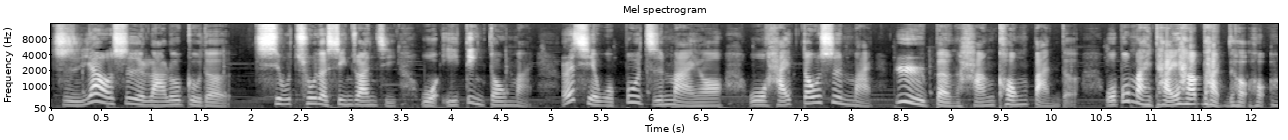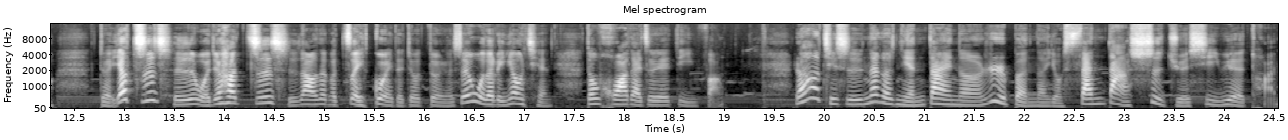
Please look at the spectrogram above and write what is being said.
只要是拉鲁古的出出的新专辑，我一定都买。而且我不止买哦，我还都是买日本航空版的，我不买台亚版的哦。对，要支持我就要支持到那个最贵的就对了，所以我的零用钱都花在这些地方。然后其实那个年代呢，日本呢有三大视觉系乐团，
